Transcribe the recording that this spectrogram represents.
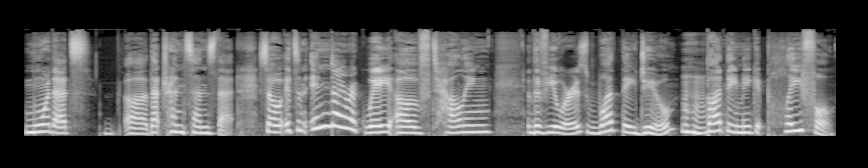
more that's uh, that transcends that. So it's an indirect way of telling the viewers what they do, but they make it playful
